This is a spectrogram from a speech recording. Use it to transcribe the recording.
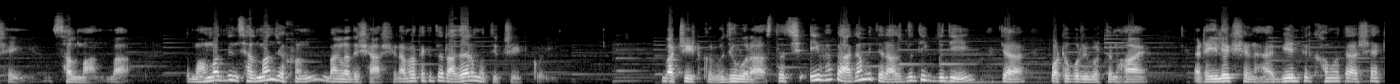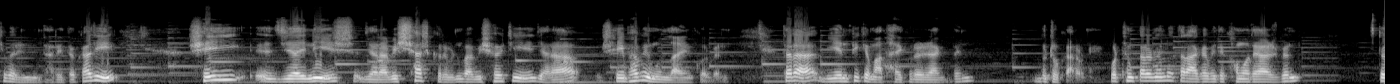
সেই সালমান বা মোহাম্মদ বিন সালমান যখন বাংলাদেশে আসেন, আমরা তাকে তো রাজার মতো ট্রিট করি বা ট্রিট করব, যুবরাজ। তো এইভাবে আগামীতে রাজনৈতিক যদি একটা পট পরিবর্তন হয়, একটা ইলেকশন হয়, বিএনপির ক্ষমতা আসে একেবারে নির্ধারিত। কাজেই সেই জিনিস যারা বিশ্বাস করবেন বা বিষয়টি যারা সেইভাবে মূল্যায়ন করবেন, তারা বিএনপিকে মাথায় করে রাখবেন দুটো কারণে। প্রথম কারণ হলো তারা আগামীতে ক্ষমতায় আসবেন। তো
